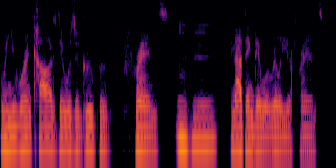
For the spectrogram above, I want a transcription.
when you were in college, there was a group of friends, mm-hmm. and I think they were really your friends,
